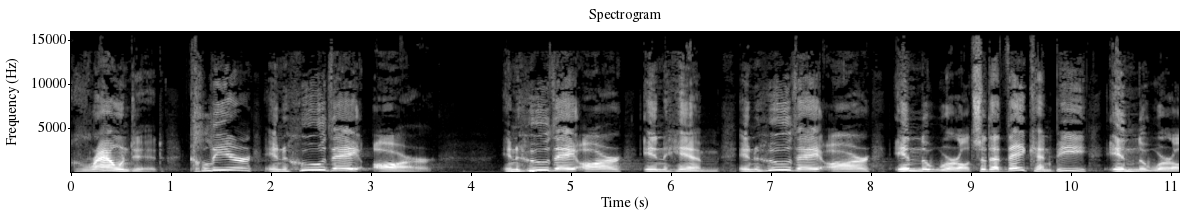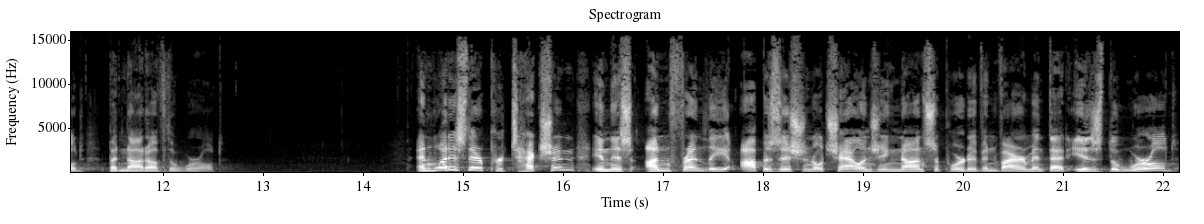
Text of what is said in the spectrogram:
grounded, clear in who they are, in who they are in him, in who they are in the world, so that they can be in the world, but not of the world. And what is their protection in this unfriendly, oppositional, challenging, non supportive environment that is the world?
